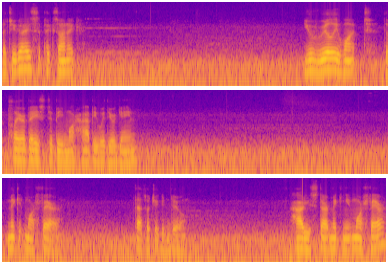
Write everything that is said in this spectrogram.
But you guys Pixonic, you really want the player base to be more happy with your game. Make it more fair. That's what you can do. How do you start making it more fair?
